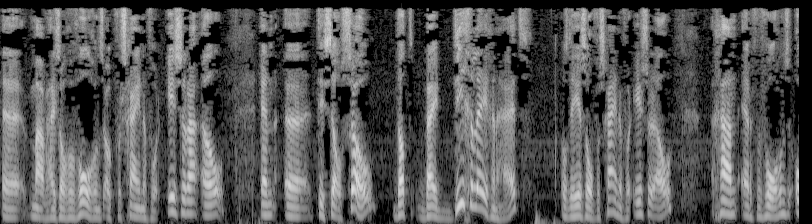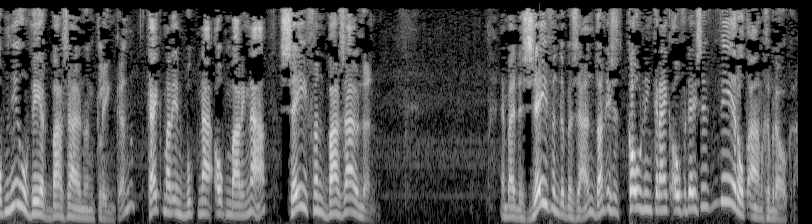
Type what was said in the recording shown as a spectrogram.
Uh, maar hij zal vervolgens ook verschijnen voor Israël. En uh, het is zelfs zo dat bij die gelegenheid, als de Heer zal verschijnen voor Israël, gaan er vervolgens opnieuw weer bazuinen klinken. Kijk maar in het boek na, Openbaring na, zeven bazuinen. En bij de zevende bazuin, dan is het koninkrijk over deze wereld aangebroken.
